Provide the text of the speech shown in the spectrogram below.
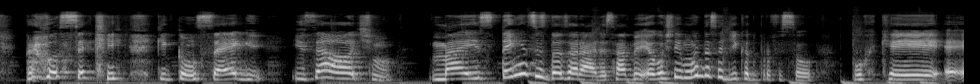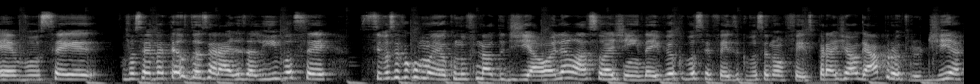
Pra você que, que consegue, isso é ótimo. Mas tem esses dois horários, sabe? Eu gostei muito dessa dica do professor, porque é, é você você vai ter os dois horários ali e você. Se você for como eu, que no final do dia olha lá a sua agenda e vê o que você fez e o que você não fez para jogar pro outro dia,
